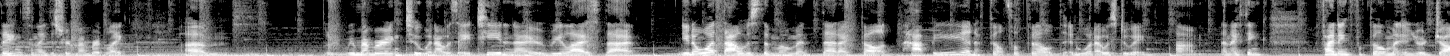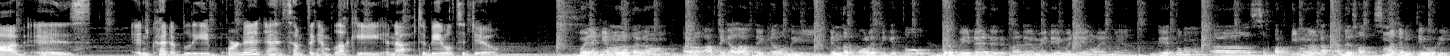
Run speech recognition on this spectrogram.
things, and I just remembered like um, remembering to when I was 18, and I realized that you know what? That was the moment that I felt happy and I felt fulfilled in what I was doing. Um, and I think finding fulfillment in your job is incredibly important and something I'm lucky enough to be able to do. Banyak yang mengatakan uh, artikel-artikel di Pinter Politik itu berbeda daripada media-media yang lainnya. Dia tuh uh, seperti mengangkat ada semacam teori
